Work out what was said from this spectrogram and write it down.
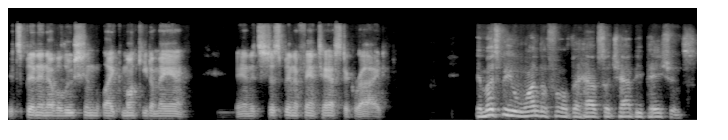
it's been an evolution like monkey to man. And it's just been a fantastic ride. It must be wonderful to have such happy patients.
